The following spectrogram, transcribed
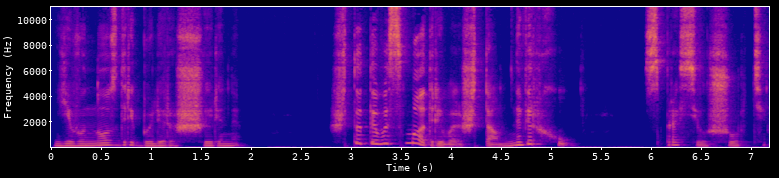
Его ноздри были расширены. «Что ты высматриваешь там, наверху?» — спросил Шорти.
